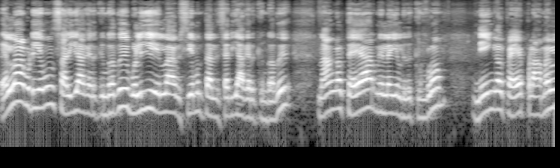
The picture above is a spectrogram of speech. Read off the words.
எல்லா விடயமும் சரியாக இருக்கின்றது வெளியே எல்லா விஷயமும் த சரியாக இருக்கின்றது நாங்கள் தயார் நிலையில் இருக்கின்றோம் நீங்கள் பயப்படாமல்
